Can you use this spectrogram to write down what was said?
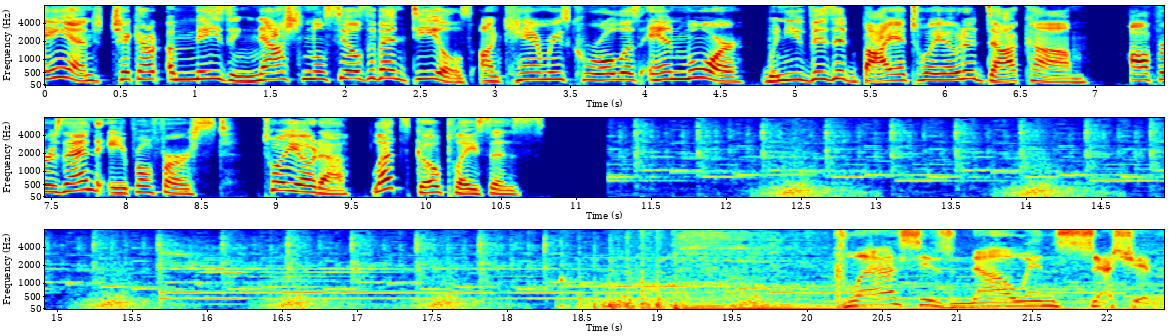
and check out amazing national sales event deals on Camrys, Corollas, and more when you visit buyatoyota.com. Offers end April 1st. Toyota, let's go places. Class is now in session.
